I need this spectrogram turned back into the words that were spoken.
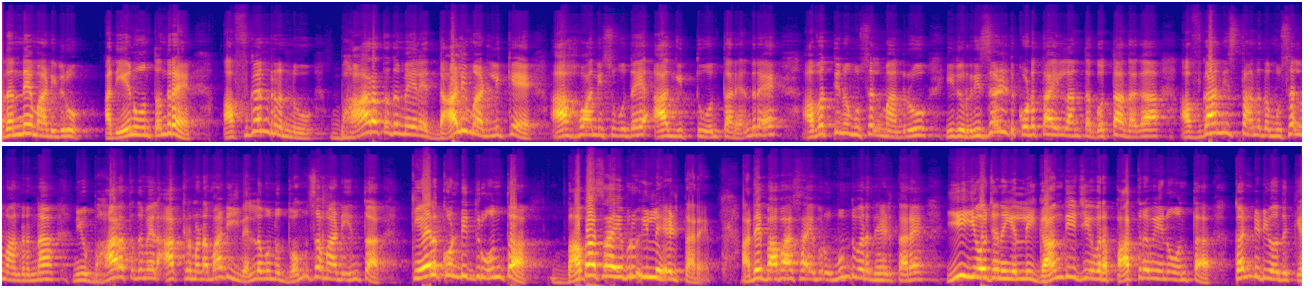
ಅದನ್ನೇ ಮಾಡಿದರು. ಅದೇನು ಅಂತಂದ್ರೆ ಅಫ್ಘನ್ರನ್ನು ಭಾರತದ ಮೇಲೆ ದಾಳಿ ಮಾಡಲಿಕ್ಕೆ ಆಹ್ವಾನಿಸುವುದೇ ಆಗಿತ್ತು ಅಂತಾರೆ. ಅಂದ್ರೆ ಅವತ್ತಿನ ಮುಸಲ್ಮಾನರು ಇದು ರಿಸಲ್ಟ್ ಕೊಡ್ತಾ ಇಲ್ಲ ಅಂತ ಗೊತ್ತಾದಾಗ ಅಫ್ಘಾನಿಸ್ತಾನದ ಮುಸಲ್ಮಾನರನ್ನ ನೀವು ಭಾರತದ ಮೇಲೆ ಆಕ್ರಮಣ ಮಾಡಿ ಇವೆಲ್ಲವನ್ನು ಧ್ವಂಸ ಮಾಡಿ ಅಂತ ಕೇಳ್ಕೊಂಡಿದ್ರು ಅಂತ ಬಾಬಾ ಸಾಹೇಬರು ಇಲ್ಲಿ ಹೇಳ್ತಾರೆ. ಅದೇ ಬಾಬಾ ಸಾಹೇಬರು ಮುಂದುವರೆದು ಹೇಳ್ತಾರೆ, ಈ ಯೋಜನೆಯಲ್ಲಿ ಗಾಂಧೀಜಿಯವರ ಪಾತ್ರವೇನು ಅಂತ ಕಂಡುಹಿಡಿಯೋದಕ್ಕೆ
